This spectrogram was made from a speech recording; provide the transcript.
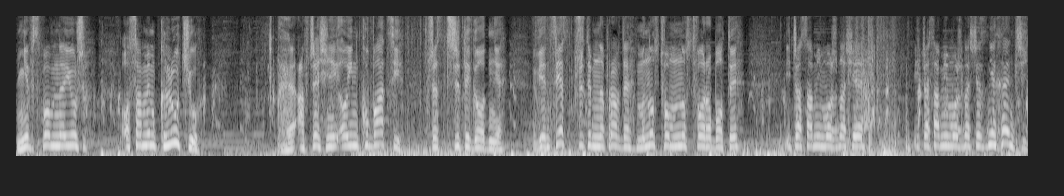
Nie wspomnę już o samym kluciu, a wcześniej o inkubacji przez 3 tygodnie. Więc jest przy tym naprawdę mnóstwo, mnóstwo roboty i czasami można się i czasami można się zniechęcić.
